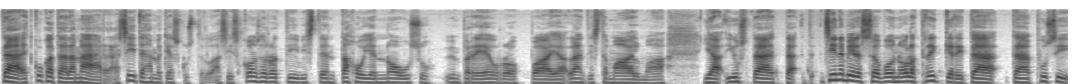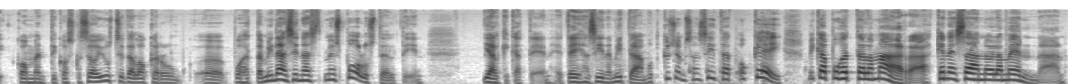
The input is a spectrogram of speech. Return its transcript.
tämä, että kuka täällä määrää. Siitähän me keskustellaan. Siis konservatiivisten tahojen nousu ympäri Eurooppaa ja läntistä maailmaa. Ja just tämä, että siinä mielessä se on voinut olla triggeri tämä, tämä pusi-kommentti, koska se on just sitä lokeruun puhetta. Minä siinä myös puolusteltiin jälkikäteen, että eihän siinä mitään, mutta kysymys on siitä, että okei, mikä puhe täällä määrää, kenen säännöillä mennään?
